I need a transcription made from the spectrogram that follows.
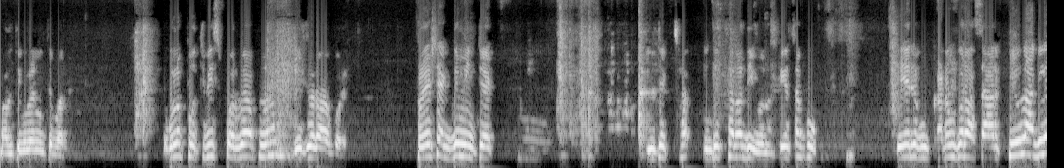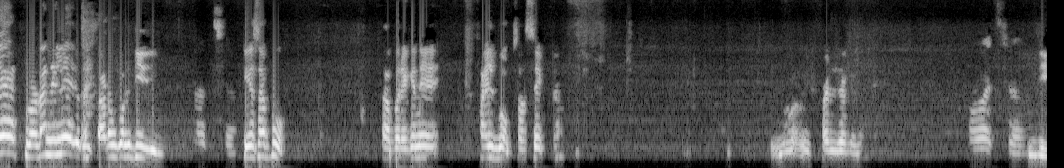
বালতি গুলো নিতে পারে ওগুলো প্রতি পিস পড়বে আপনার দুইশো টাকা করে। ফ্রেশ একদম ইনটেক ইনটেক ইনটেক ছাড়া দিব না। ঠিক আছে আপু? এরকম কার্টন করা আছে। আর কেউ লাগলে পুরোটা নিলে এরকম কার্টন করে দিয়ে দিব আচ্ছা। ঠিক আছে আপু? তারপর এখানে ফাইল বক্স আছে একটা। ফাইল ও আচ্ছা। জি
